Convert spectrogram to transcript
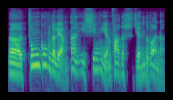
那中共的两弹一星研发的时间段呢，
